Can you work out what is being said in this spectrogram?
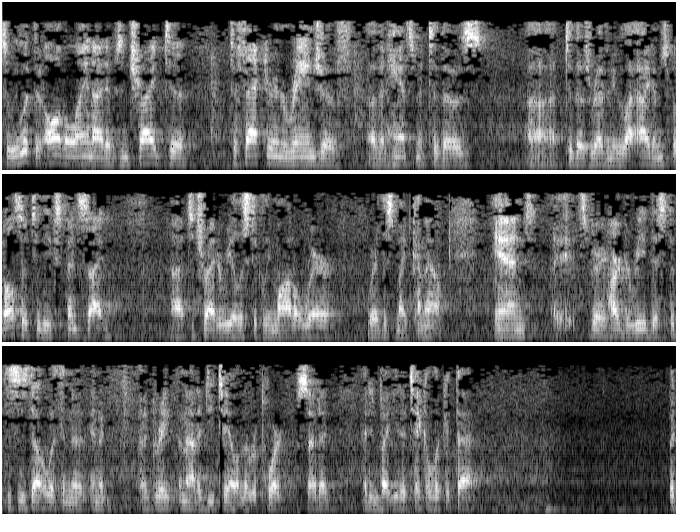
So we looked at all the line items and tried to factor in a range of enhancement to those uh, revenue items, but also to the expense side, uh, to try to realistically model where this might come out. And it's very hard to read this, but this is dealt with in a great amount of detail in the report. So I'd invite you to take a look at that. But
